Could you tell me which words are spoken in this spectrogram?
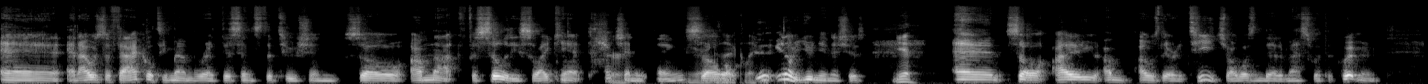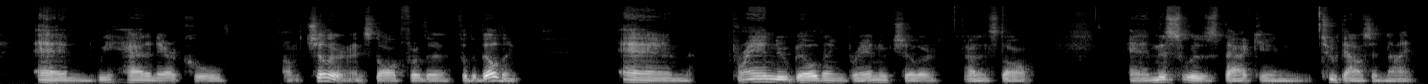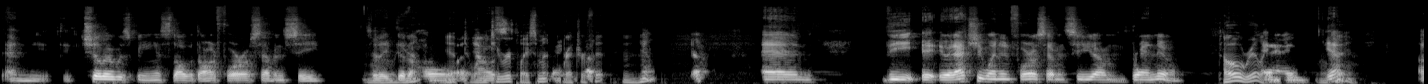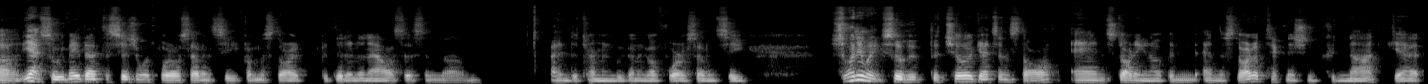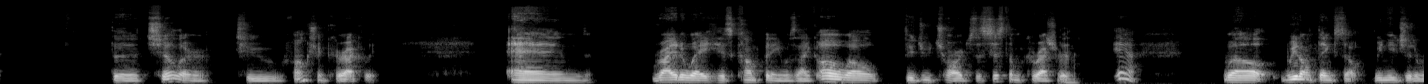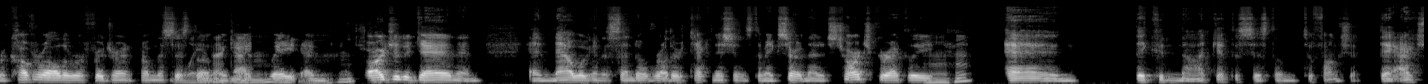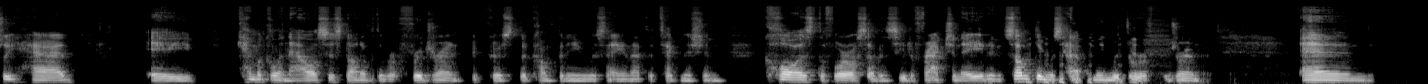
And and I was a faculty member at this institution, so I'm not facilities, so I can't touch Sure. anything. Yeah, so exactly. you you know, union issues. Yeah. And so I um, I was there to teach. I wasn't there to mess with equipment. And we had an air cooled um, chiller installed for the for the building. And brand new building, brand new chiller got installed. And this was back in 2009. And the, the chiller was being installed with R407C. So they Oh, did a whole Yep, 22 analysis. replacement retrofit. hmm Yeah. And the it, it actually went in 407C um, brand new. Oh, really? And yeah, uh, yeah. So we made that decision with 407C from the start, but did an analysis and um, and determined we're going to go 407C. So anyway, so the, the chiller gets installed and starting it up, and and the startup technician could not get the chiller to function correctly, and right away his company was like, "Oh well, did you charge the system correctly?" Sure. Yeah. Well, we don't think so. We need you to recover all the refrigerant from the system, back in. evacuate, and mm-hmm. charge it again. And and now we're going to send over other technicians to make certain that it's charged correctly. Mhm. And they could not get the system to function. They actually had a chemical analysis done of the refrigerant because the company was saying that the technician caused the 407C to fractionate and something was happening with the refrigerant. And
